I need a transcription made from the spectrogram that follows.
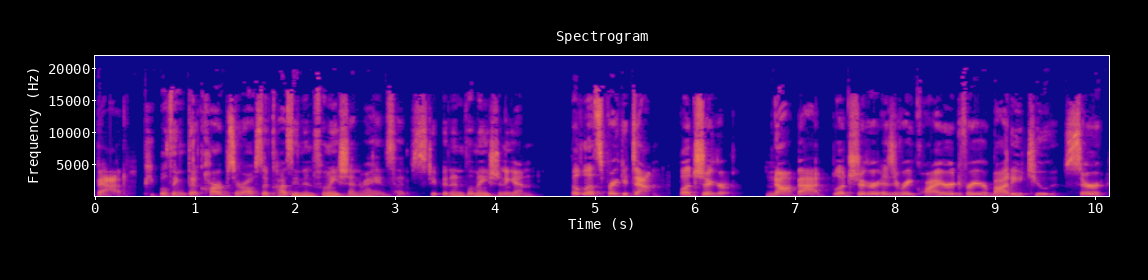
bad. People think that carbs are also causing inflammation, right? It's that stupid inflammation again. But let's break it down. Blood sugar, not bad. Blood sugar is required for your body to survive.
